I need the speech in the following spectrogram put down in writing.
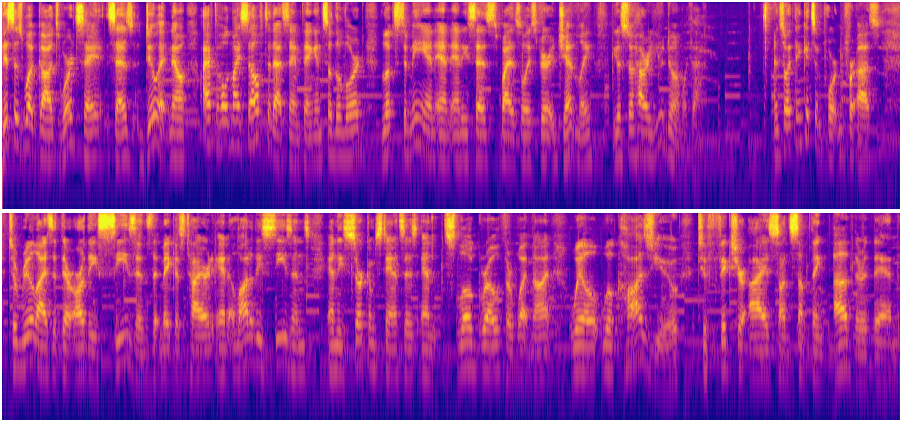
this is what God's word say says, do it. Now, I have to hold myself to that same thing. And so the Lord looks to me and, and, and he says by his Holy Spirit gently, he goes, So how are you doing with that? And so I think it's important for us to realize that there are these seasons that make us tired, and a lot of these seasons and these circumstances and slow growth or whatnot will will cause you to fix your eyes on something other than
